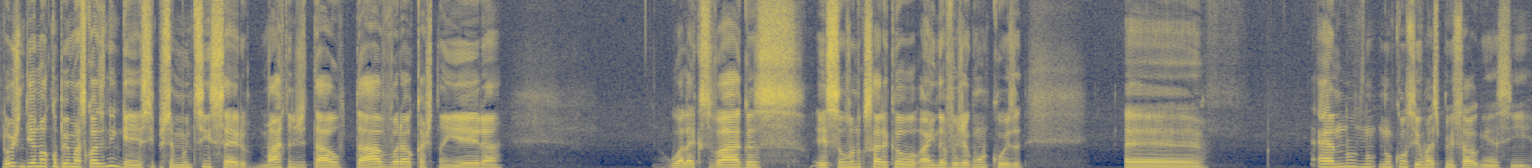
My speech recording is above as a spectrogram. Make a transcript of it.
Hoje em dia eu não acompanho mais quase ninguém, assim, pra ser muito sincero. Marketing digital, Távora, o Castanheira, o Alex Vargas. Esses são os únicos caras que eu ainda vejo alguma coisa. É... É, não, não consigo mais pensar alguém assim.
